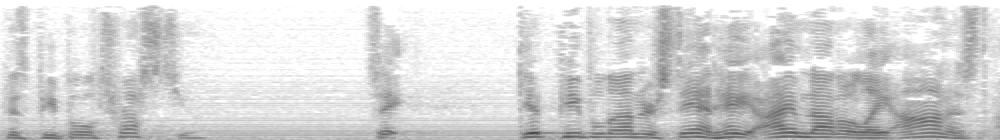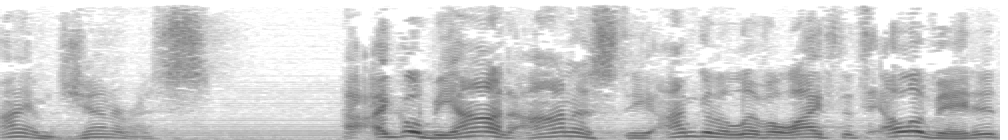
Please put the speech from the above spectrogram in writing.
because people will trust you. Say, get people to understand hey, I am not only honest, I am generous. I go beyond honesty. I'm going to live a life that's elevated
